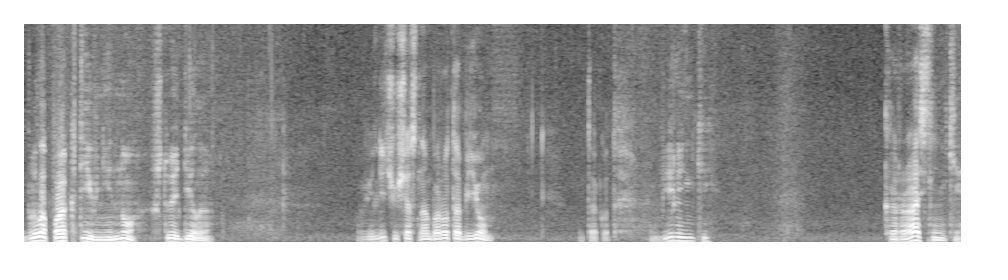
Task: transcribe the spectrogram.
было поактивнее, но что я делаю? Увеличу сейчас наоборот объем. Вот так вот, беленький, красненький.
